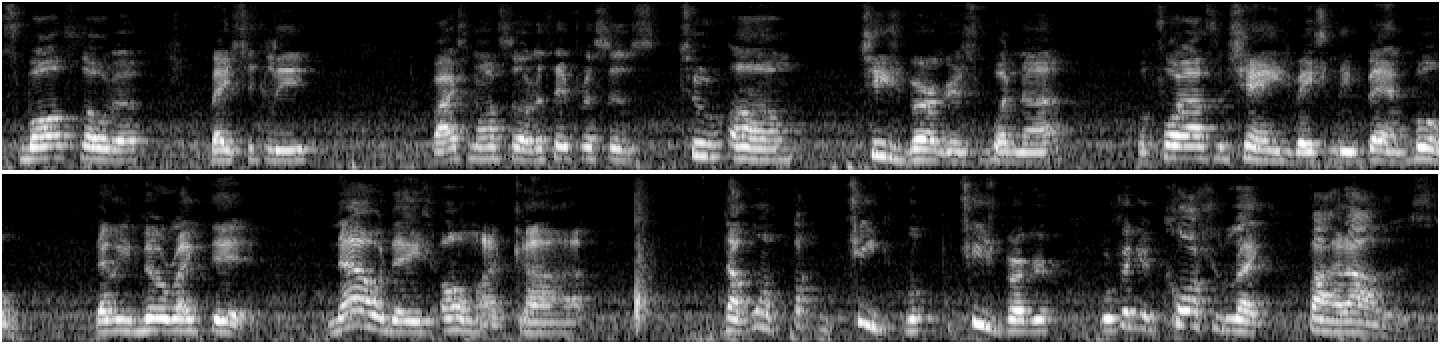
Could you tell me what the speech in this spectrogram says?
small soda, basically, fries, small soda. Say for instance, two um cheeseburgers, whatnot with four dollars of change, basically, bam, boom. That be meal right there. Nowadays, oh my God, that one fucking cheese cheeseburger will freaking cost you like five dollars.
